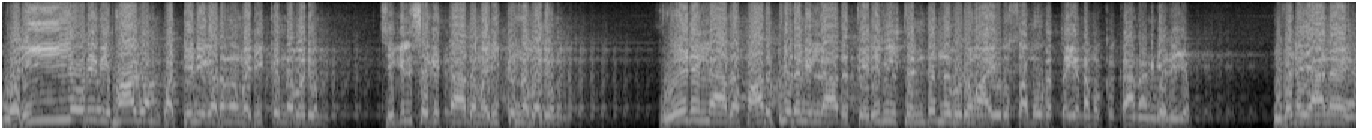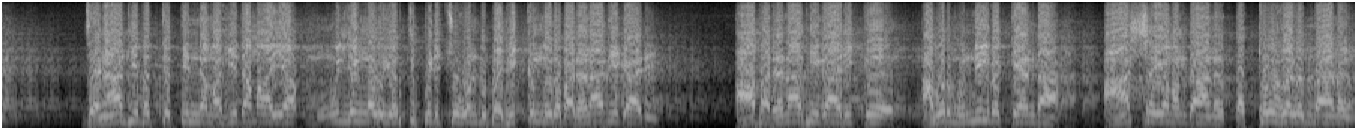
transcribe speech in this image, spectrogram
വലിയൊരു വിഭാഗം പട്ടിണി കടന്ന് മരിക്കുന്നവരും ചികിത്സ കിട്ടാതെ മരിക്കുന്നവരും വീടില്ലാതെ പാർപ്പിടമില്ലാതെ തെരുവിൽ തെണ്ടുന്നവരുമായ ഒരു സമൂഹത്തെയും നമുക്ക് കാണാൻ കഴിയും. ഇവിടെയാണ് ജനാധിപത്യത്തിന്റെ മഹിതമായ മൂല്യങ്ങൾ ഉയർത്തിപ്പിടിച്ചുകൊണ്ട് ഭരിക്കുന്ന ഒരു ഭരണാധികാരി. ആ ഭരണാധികാരിക്ക് അവർ മുന്നിൽ വെക്കേണ്ട ആശയം എന്താണ് തത്വങ്ങൾ എന്താണ്?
